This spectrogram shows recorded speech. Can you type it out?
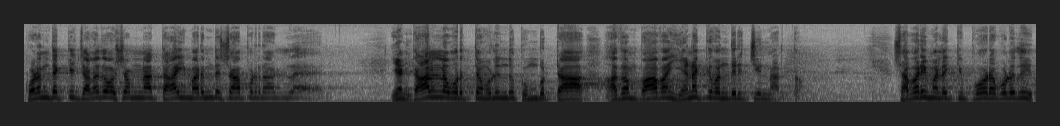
குழந்தைக்கு ஜலதோஷம்னா தாய் மருந்து சாப்பிட்றாள்ல என் காலில் ஒருத்தன் விழுந்து கும்பிட்டா அவன் பாவம் எனக்கு வந்துருச்சுன்னு அர்த்தம். சபரிமலைக்கு போகிற பொழுது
